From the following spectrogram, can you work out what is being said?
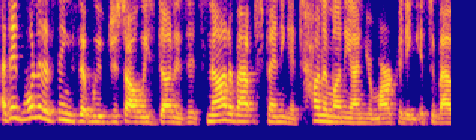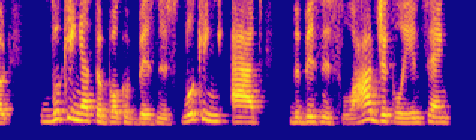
I think one of the things that we've just always done is it's not about spending a ton of money on your marketing. It's about looking at the book of business, looking at the business logically and saying,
